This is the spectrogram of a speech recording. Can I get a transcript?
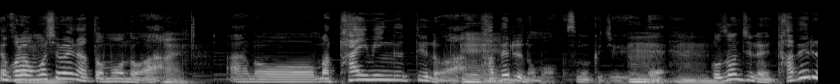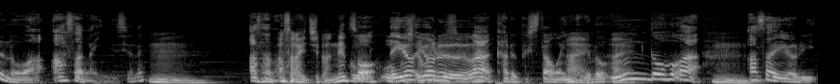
ね。これ面白いなと思うのは、はい、あのーまあタイミングっていうのはええ。食べるのもすごく重要で、うんご存知のように食べるのは朝がいいんですよね。うん。朝の。朝が一番ねこそう。でね。夜は軽くした方がいいんだけど、はいはい。運動はうん。朝より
